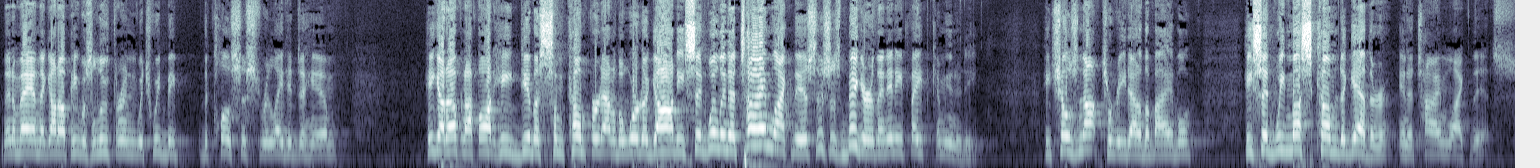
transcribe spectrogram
Then a man that got up, he was Lutheran, which we'd be the closest related to him. He got up and I thought he'd give us some comfort out of the Word of God. And he said, Well, in a time like this, this is bigger than any faith community. He chose not to read out of the Bible. He said, We must come together in a time like this.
